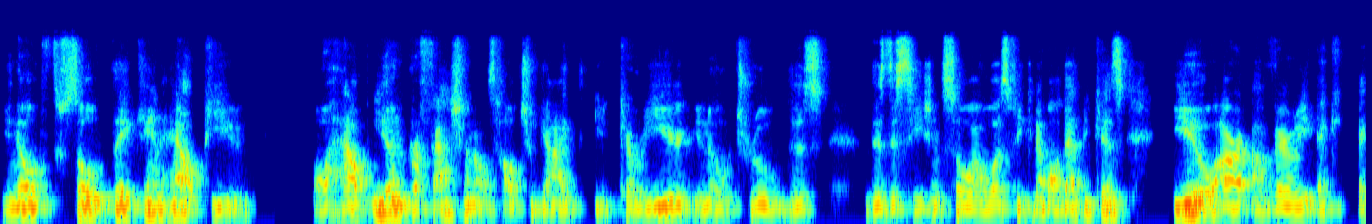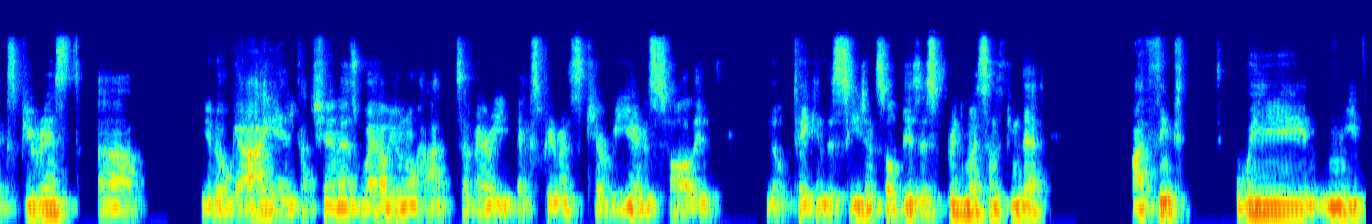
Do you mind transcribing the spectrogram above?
you know, so they can help you or help young professionals how to guide your career, you know, through this this decision. So I was thinking about that because you are a very ex- experienced, uh, you know, guy, and Tatiana as well. You know, had a very experienced career and solid, you know, taking decisions. So this is pretty much something that I think we need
